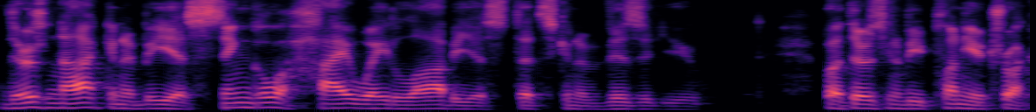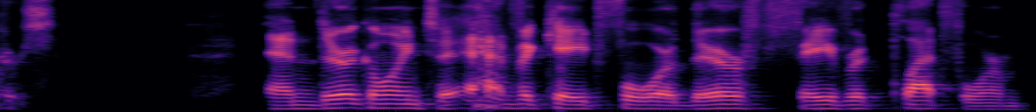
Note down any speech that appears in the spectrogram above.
There's not going to be a single highway lobbyist that's going to visit you, but there's going to be plenty of truckers, and they're going to advocate for their favorite platform.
